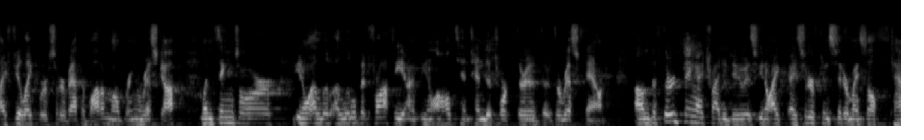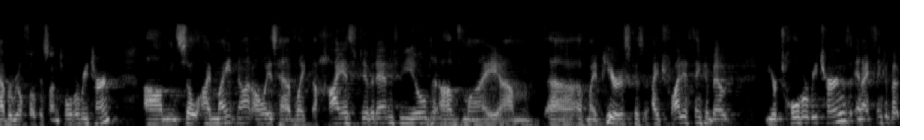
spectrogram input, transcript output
I feel like we're sort of at the bottom, I'll bring risk up. When things are, you know, a little, a little bit frothy, I, you know, I'll t- tend to torque the, the, the risk down. Um, the third thing I try to do is, you know, I, I, sort of consider myself to have a real focus on total return. Um, so I might not always have like the highest dividend yield of my um, uh, of my peers because I try to think about your total returns, and I think about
